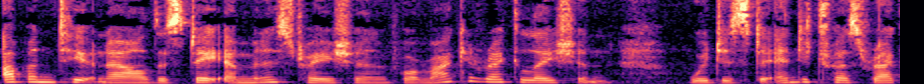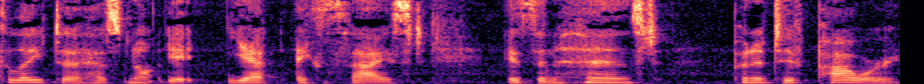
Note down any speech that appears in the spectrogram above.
up until now, the State Administration for Market Regulation, which is the antitrust regulator, has not yet, yet exercised its enhanced punitive power.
